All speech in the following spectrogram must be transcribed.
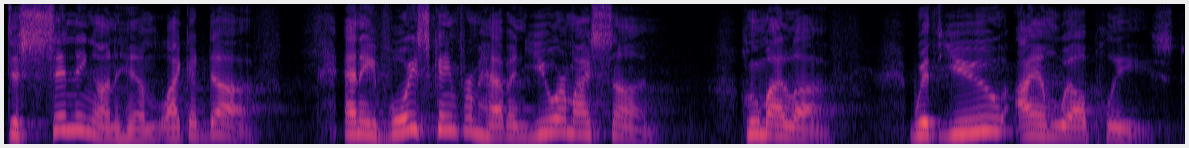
descending on him like a dove. And a voice came from heaven You are my Son, whom I love. With you I am well pleased.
